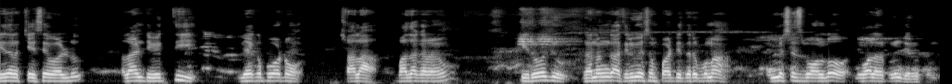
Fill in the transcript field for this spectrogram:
ఏదైనా చేసేవాళ్ళు. అలాంటి వ్యక్తి లేకపోవడం చాలా బాధాకరం. ఈరోజు ఘనంగా తెలుగుదేశం పార్టీ తరఫున ఎంఎస్ఎస్ భవన్లో నివాళులర్పణం జరుగుతుంది.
